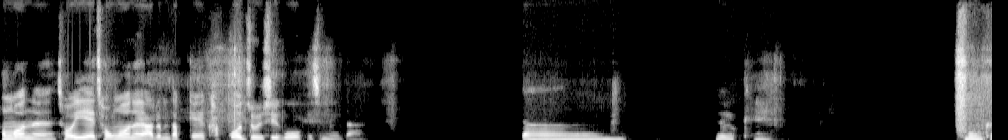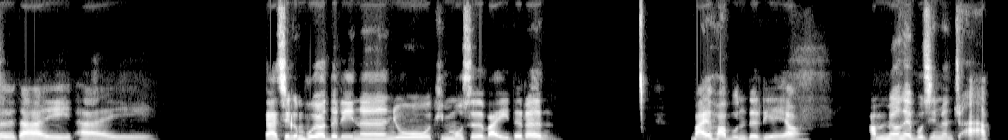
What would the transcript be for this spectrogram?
정원을 저희의 정원을 아름답게 가꿔주시고 계십니다. 짠 이렇게 뭉클 다이 다이 자 지금 보여드리는 요 뒷모습 아이들은 말화분들이에요. 앞면에 보시면 쫙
